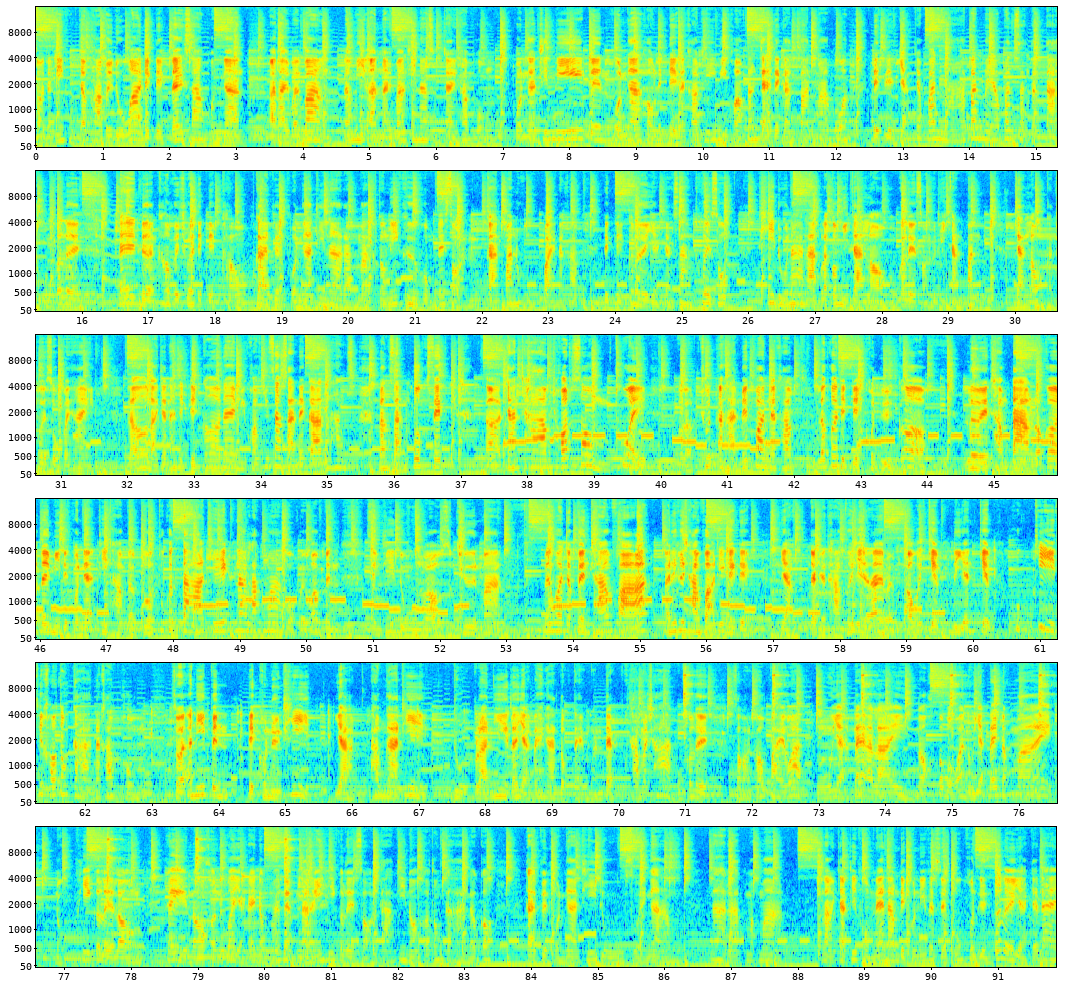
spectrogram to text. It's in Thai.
ต่อจากนี้ผมจะพาไปดูว่าเด็กๆ ได้สร้างผลงานอะไรไว้บ้าง แล้วมีอันไหนบ้างที่น่าสนใจครับผม ผลงานชิ้นนี้เป็นผลงานของเด็กๆนะครับ ที่มีความตั้งใจในการปั้นมาก เพราะว่าเด็กๆ อยากจะปั้นหมาปั้นแมวปั้นสัตว์ต่างๆ ผมก็เลยได้เดินเข้าไปช่วยเด็กๆเขากลายเป็นผลงานที่น่ารักมาก ตรงนี้คือผมได้สอนการปั้นหูไปนะครับ เด็กๆก็เลยอยากจะสร้างถ้วยซุปที่ดูน่ารัก แล้วก็มีจานรองผมก็เลยสอนวิธีการปั้น จานรองกับถ้วยซุปไปให้ แล้วหลังจากนั้นเด็กๆก็ได้มีความคิดสร้างสรรค์ในการรังรังสรรค์พวกเซตจานชามช้อนส้อมถ้วยแบบชุดอาหารเบคอนนะครับ แล้วก็เด็กๆคนอื่นก็เลยทำตามแล้วก็ได้มีเด็กคนเนี้ยที่ทำแบบตัวตุ๊กตาเค้กน่ารักมากบอกเลยว่าเป็นสิ่งที่ดูแล้วสดชื่นมาก ไม่ว่าจะเป็นชามฝา อันนี้คือชามฝาที่เด็กๆ อยากอยากจะทำเพื่อที่จะได้แบบเอาไว้เก็บเหรียญเก็บคุกกี้ที่เขาต้องการนะครับผมส่วนอันนี้เป็นเด็กคนหนึ่งที่อยากทำงานที่ดูปราณีตและอยากได้งานตกแต่งเหมือนแบบธรรมชาติ ผมก็เลยสอนเขาไปว่าหนูอยากได้อะไรน้องเขาก็บอกว่าหนูอยากได้ดอกไม้หนูพี่ก็เลยลองให้น้องเขานึกว่าอยากได้ดอกไม้แบบไหนพี่ก็เลยสอนตามที่น้องเขาต้องการ แล้วก็กลายเป็นผลงานที่ดูสวยงาม น่ารักมากๆ หลังจากที่ผมแนะนำเด็กคนนี้ไปเสร็จปุ๊บคนอื่นก็เลยอยากจะได้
